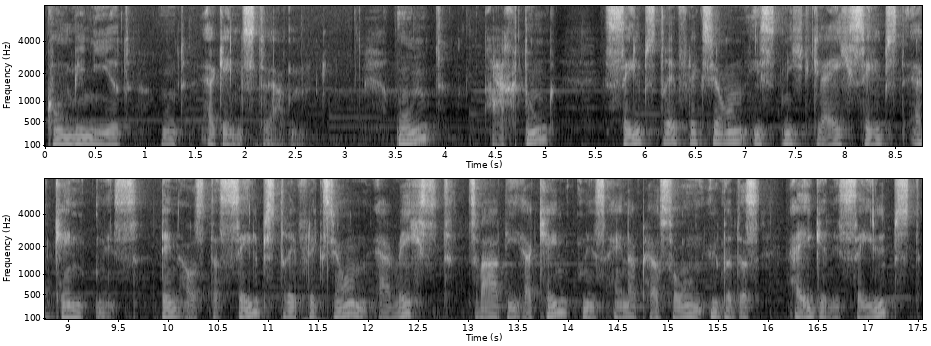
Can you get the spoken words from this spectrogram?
kombiniert und ergänzt werden. Und Achtung, Selbstreflexion ist nicht gleich Selbsterkenntnis. Denn aus der Selbstreflexion erwächst zwar die Erkenntnis einer Person über das eigene Selbst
